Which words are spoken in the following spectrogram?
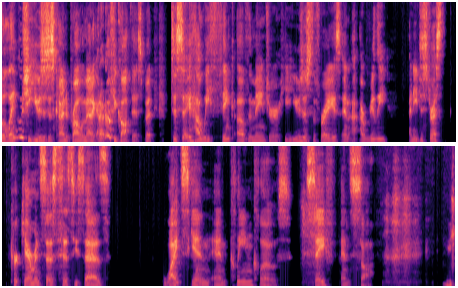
the language he uses is kind of problematic. I don't know if you caught this, but to say how we think of the manger, he uses the phrase, and I, I really I need to stress. Kirk Cameron says this. He says, "White skin and clean clothes." safe and soft.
